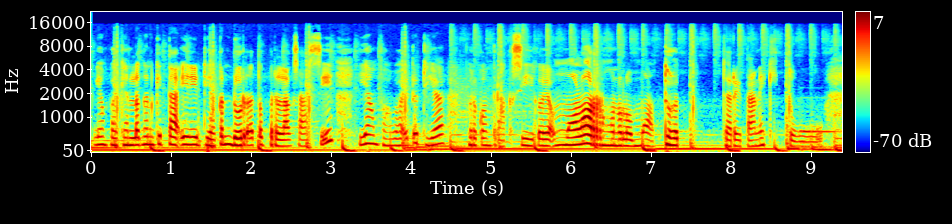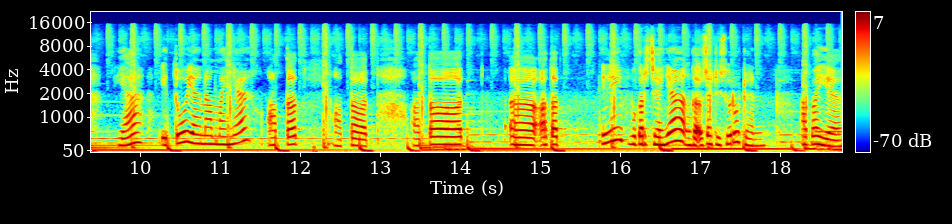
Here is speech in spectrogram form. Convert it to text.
yang bagian lengan kita ini dia kendur atau berelaksasi yang bawah itu dia berkontraksi kayak molor ngono modot ceritanya gitu. Ya itu yang namanya otot otot otot uh, otot. Ini bekerjanya nggak usah disuruh dan apa ya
